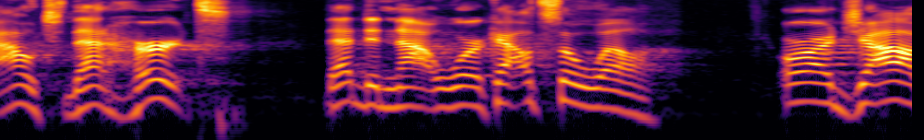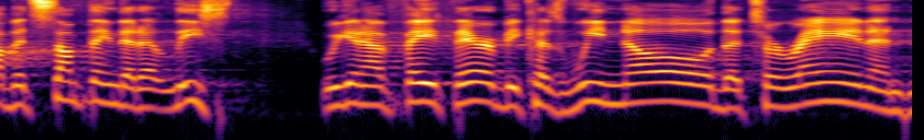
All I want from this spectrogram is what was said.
Ouch, that hurts. That did not work out so well. Or our job, it's something that at least we can have faith there because we know the terrain and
